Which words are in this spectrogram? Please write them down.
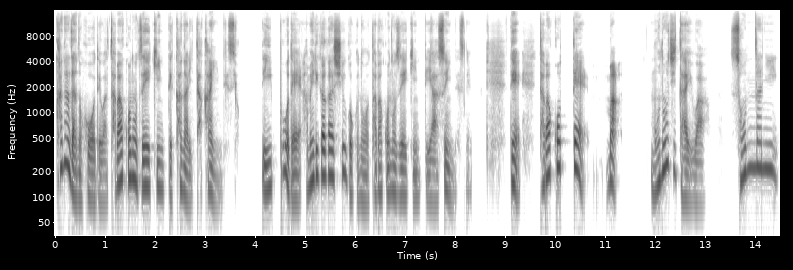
カナダの方ではタバコの税金ってかなり高いんですよ。で、一方でアメリカ合衆国のタバコの税金って安いんですね。で、タバコって、まあ、物自体はそんなに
